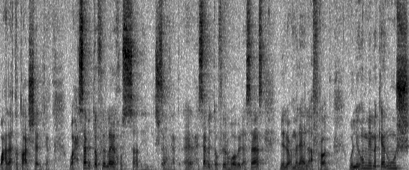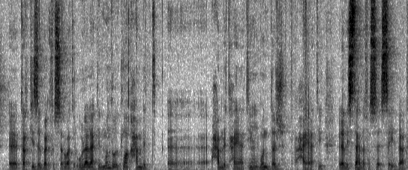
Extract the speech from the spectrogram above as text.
وعلى قطاع الشركات وحساب التوفير لا يخص هذه الشركات صح. آه، حساب التوفير هو بالأساس للعملاء الأفراد واللي هم ما كانوش آه، تركيز البنك في السنوات الأولى لكن منذ إطلاق حملة آه، حملة حياتي م. منتج حياتي الذي استهدف السيدات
